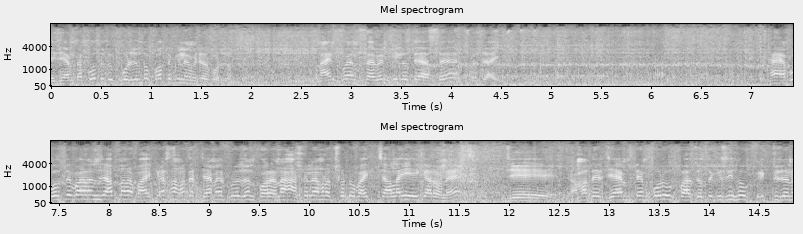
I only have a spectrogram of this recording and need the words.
এই জ্যামটা কতটুকু পর্যন্ত, কত কিলোমিটার পর্যন্ত? নাইন পয়েন্ট সেভেন কিলোতে আছে, তো যাই। হ্যাঁ বলতে পারেন যে আপনারা বাইকার্স আমাদের জ্যামের প্রয়োজন পড়ে না। আসলে আমরা ছোট বাইক চালাই এই কারণে যে আমাদের জ্যাম ট্যাম পড়ুক বা যত কিছুই হোক, একটু যেন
